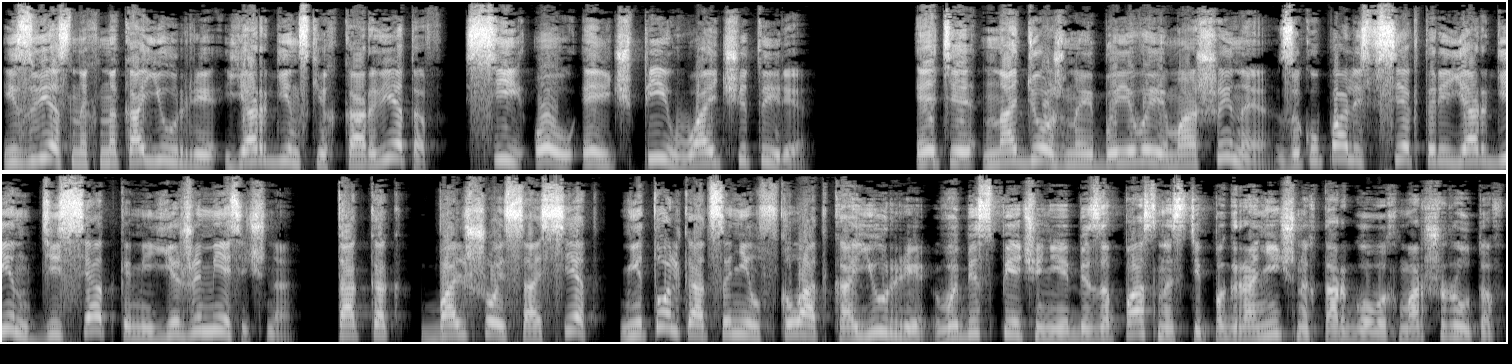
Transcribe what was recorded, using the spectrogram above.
известных на каюре яргинских корветов COHP-Y4. Эти надежные боевые машины закупались в секторе Яргин десятками ежемесячно, так как большой сосед не только оценил вклад Каюрри в обеспечение безопасности пограничных торговых маршрутов,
